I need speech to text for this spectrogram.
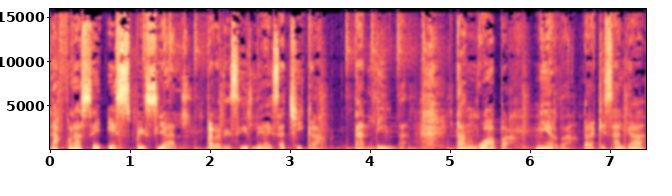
la frase especial para decirle a esa chica tan linda, tan guapa, mierda, para que salga,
